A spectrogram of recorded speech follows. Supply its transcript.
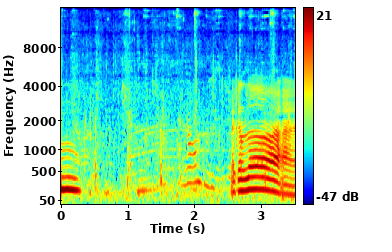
ม นมไปกันเลย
